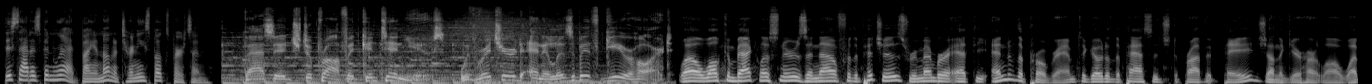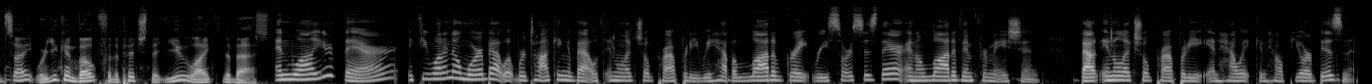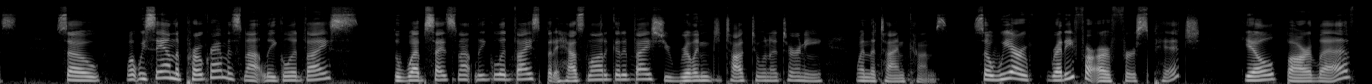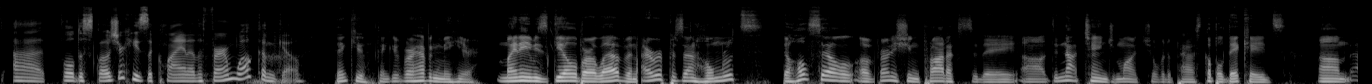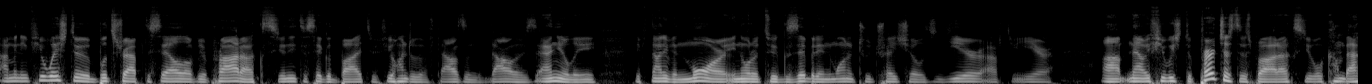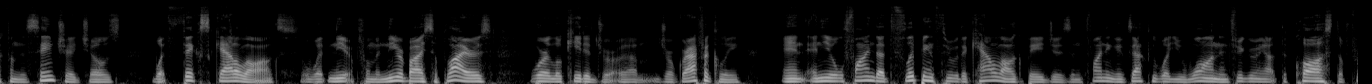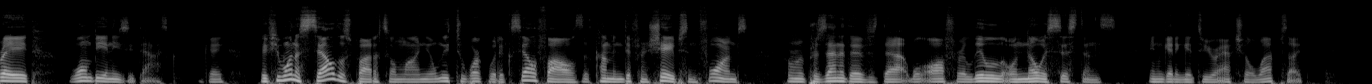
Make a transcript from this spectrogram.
This ad has been read by a non attorney spokesperson. Passage to Profit continues with Richard and Elizabeth Gearhart. Well, welcome back, listeners. And now for the pitches. Remember at the end of the program to go to the Passage to Profit page on the Gearhart Law website where you can vote for the pitch that you like the best. And while you're there, if you want to know more about what we're talking about with intellectual property, we have a lot of great resources there and a lot of information about intellectual property and how it can help your business. So, what we say on the program is not legal advice. The website's not legal advice, but it has a lot of good advice. You really need to talk to an attorney when the time comes. So, we are ready for our first pitch. Gil Bar-Lev, uh, full disclosure, he's a client of the firm. Welcome, Gil. Thank you. Thank you for having me here. My name is Gil Bar-Lev, and I represent Homeroots. The wholesale of furnishing products today uh, did not change much over the past couple decades. Um, I mean, if you wish to bootstrap the sale of your products, you need to say goodbye to a few hundreds of thousands of dollars annually, if not even more, in order to exhibit in one or two trade shows year after year. Um, now, if you wish to purchase these products, you will come back from the same trade shows with fixed catalogs, what near from a nearby suppliers were located um, geographically, and and you'll find that flipping through the catalog pages and finding exactly what you want and figuring out the cost, of freight, won't be an easy task. Okay. If you want to sell those products online, you'll need to work with Excel files that come in different shapes and forms from representatives that will offer little or no assistance in getting it to your actual website.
